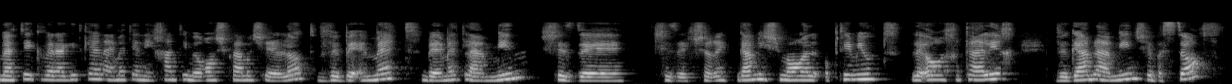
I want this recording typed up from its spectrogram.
מהתיק ולהגיד, כן, האמת היא, אני הכנתי מראש כמה שאלות, ובאמת, באמת להאמין שזה, שזה אפשרי. גם לשמור על אופטימיות לאורך התהליך, וגם להאמין שבסוף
